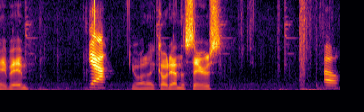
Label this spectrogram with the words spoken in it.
Hey, babe. Yeah. You want to go down the stairs? Oh.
